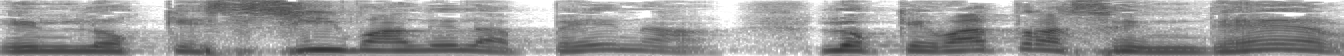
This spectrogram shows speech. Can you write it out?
en lo que sí vale la pena, lo que va a trascender.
